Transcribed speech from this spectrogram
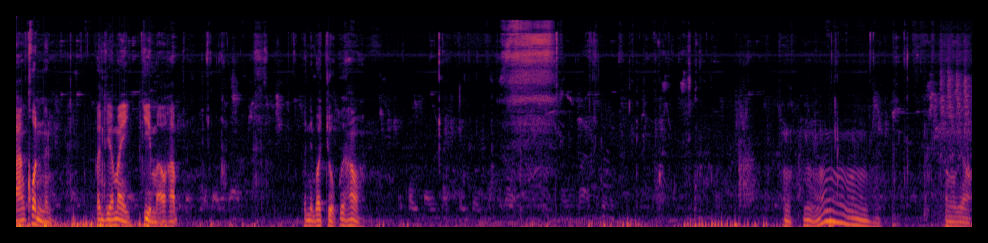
บางคนนั่นเพิ่นเสียไม่จิ้มเอาครับเพิ่นนี่บ่จูบเพื่อเฮา อืมอืมต้องเรียก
